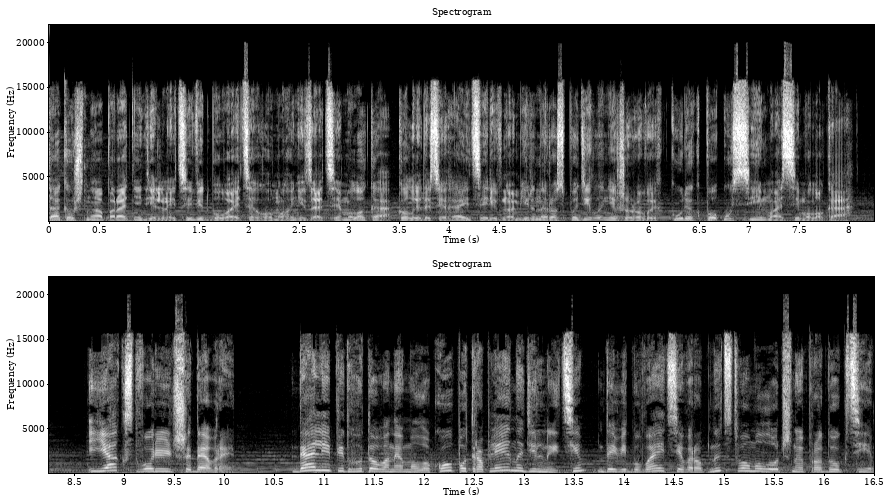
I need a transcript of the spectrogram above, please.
Також на апаратній дільниці відбувається гомогенізація молока, коли досягається рівномірне розподілення жирових кульок по усій масі молока. Як створюють шедеври? Далі підготоване молоко потрапляє на дільниці, де відбувається виробництво молочної продукції.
